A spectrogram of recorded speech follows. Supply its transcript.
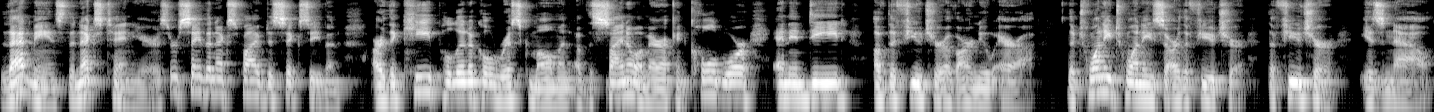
that means the next 10 years, or say the next five to six even, are the key political risk moment of the Sino American Cold War and indeed of the future of our new era. The 2020s are the future. The future is now.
